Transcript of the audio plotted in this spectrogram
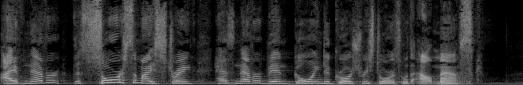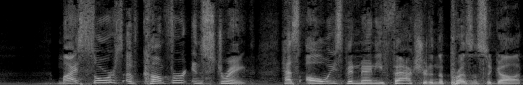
I've never, the source of my strength has never been going to grocery stores without mask. My source of comfort and strength has always been manufactured in the presence of God.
